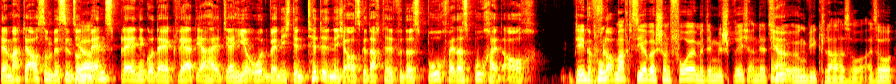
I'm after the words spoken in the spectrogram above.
der macht ja auch so ein bisschen so Ja. ein Mansplaining oder erklärt ja halt ja hier, und wenn ich den Titel nicht ausgedacht hätte für das Buch, wäre das Buch halt auch Den gefloppt. Punkt macht sie aber schon vorher mit dem Gespräch an der Tür Ja. irgendwie klar so. Also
